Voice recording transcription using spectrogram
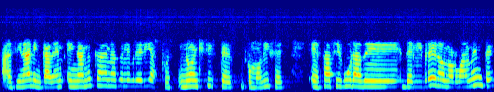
al final, en, caden en grandes cadenas de librerías, pues no existe, como dices, esa figura de, de librero normalmente,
